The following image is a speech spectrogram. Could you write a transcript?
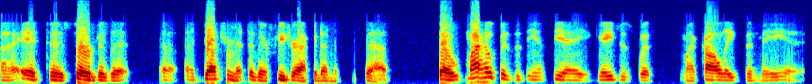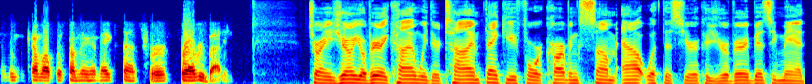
uh, it to serve as a, a detriment to their future academic success. So my hope is that the NCAA engages with my colleagues and me, and we can come up with something that makes sense for, for everybody. Attorney General, you're very kind with your time. Thank you for carving some out with this here because you're a very busy man.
